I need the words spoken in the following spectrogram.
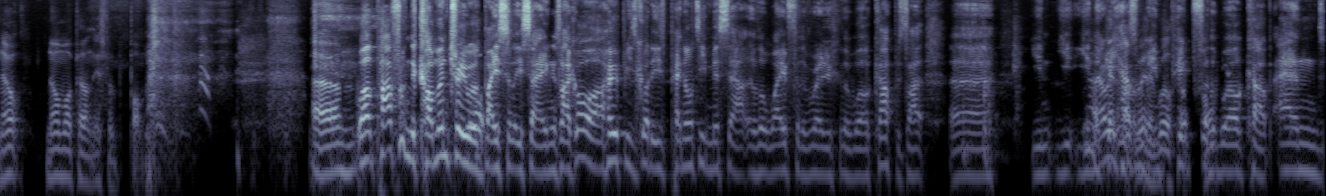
No, no more penalties for Botman. Um, well, apart from the commentary, we're basically saying it's like, oh, I hope he's got his penalty miss out of the way for the ready for the World Cup. It's like, uh, you you, you no, know, he hasn't been picked Cup, for the World Cup, and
